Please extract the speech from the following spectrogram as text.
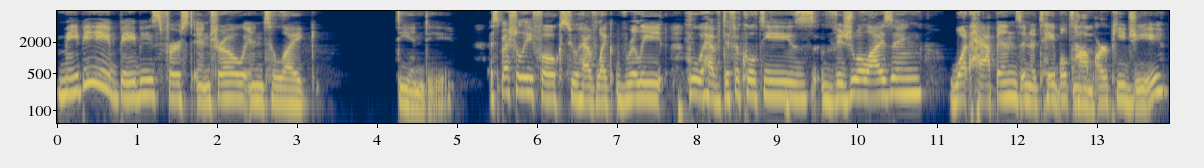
Maybe baby's first intro into like D&D. Especially folks who have like really who have difficulties visualizing what happens in a tabletop mm-hmm. RPG.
